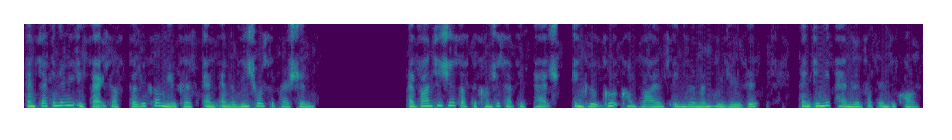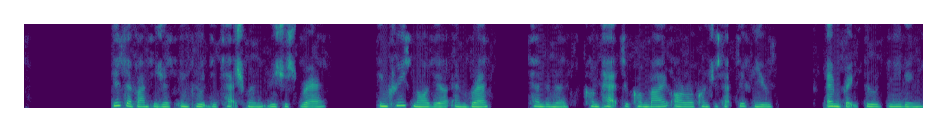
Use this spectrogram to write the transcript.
and secondary effects of cervical mucus and endometrial suppression. Advantages of the contraceptive patch include good compliance in women who use it and independence of intercourse. Disadvantages include detachment, which is rare, increased nausea and breast tenderness compared to combined oral contraceptive use, and breakthrough bleeding.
